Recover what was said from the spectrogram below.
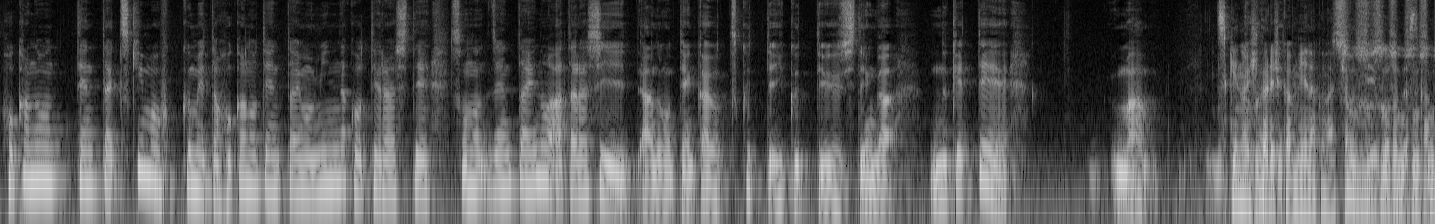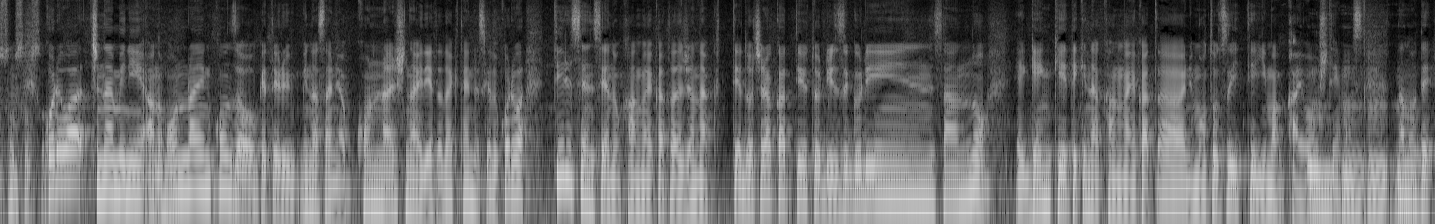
他の天体月も含めた他の天体もみんなこう照らしてその全体の新しいあの展開を作っていくっていう視点が抜けてまあ月の光しか見えなくなっちゃうっていうことですか？これはちなみにあのオンライン講座を受けている皆さんには混乱しないでいただきたいんですけどこれはティル先生の考え方じゃなくてどちらかっていうとリズ・グリーンさんの原型的な考え方に基づいて今会話をしています。なので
